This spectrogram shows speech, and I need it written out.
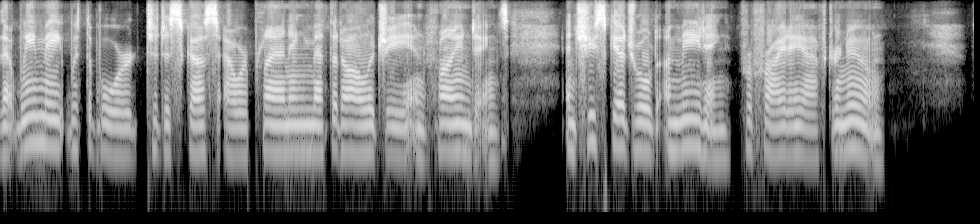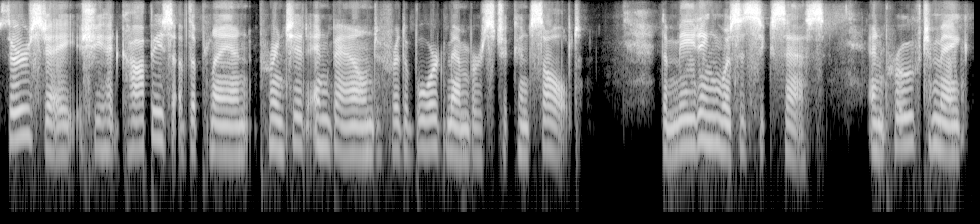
that we meet with the board to discuss our planning methodology and findings, and she scheduled a meeting for Friday afternoon. Thursday, she had copies of the plan printed and bound for the board members to consult. The meeting was a success and proved to make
